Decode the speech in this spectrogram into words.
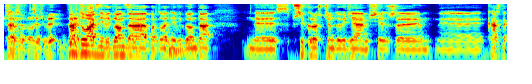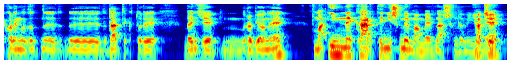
Czar Przeszedł wrócił. de- bardzo dreszcz ładnie wygląda, bardzo ładnie wygląda. E, Z przykrością dowiedziałem się, że e, każda kolejna do, e, dodatek, który będzie mm, robiony, ma inne karty niż my mamy w naszym Dominionie. Znaczy,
